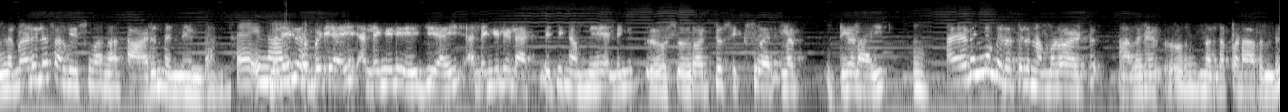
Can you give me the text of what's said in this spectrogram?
അംഗൻവാടിയിലെ സർവീസ് വാങ്ങാത്ത ആരും തന്നെ ഇവരെ ഗർഭിണിയായി അല്ലെങ്കിൽ ഏജിയായി ആയി അല്ലെങ്കിൽ ലാക്ടേറ്റിംഗ് അമ്മയായി അല്ലെങ്കിൽ സീറോ ടു സിക്സ് വരെയുള്ള കുട്ടികളായി. ഏതെങ്കിലും വിധത്തിൽ നമ്മളുമായിട്ട് അവർ ബന്ധപ്പെടാറുണ്ട്.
